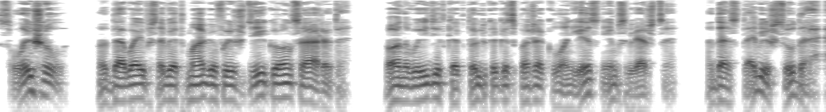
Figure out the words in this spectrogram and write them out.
«Слышал? Давай в совет магов и жди гонца Арета. Он выйдет, как только госпожа Клонье с ним свяжется. Доставишь сюда.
